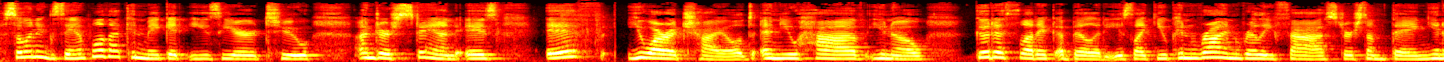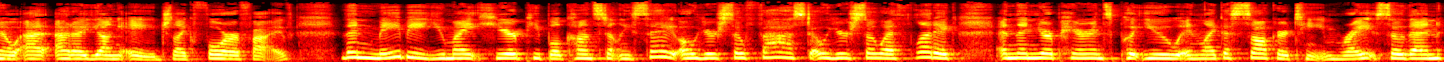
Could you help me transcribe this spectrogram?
So, an example that can make it easier to understand is if you are a child and you have, you know, good athletic abilities, like you can run really fast or something, you know, at, at a young age, like four or five, then maybe you might hear people constantly say, Oh, you're so fast. Oh, you're so athletic. And then your parents put you in like a soccer team, right? So then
